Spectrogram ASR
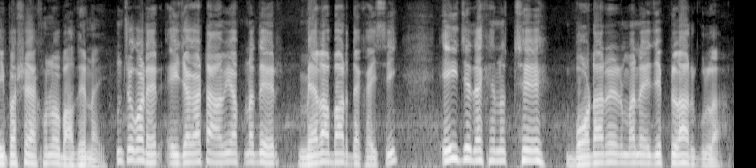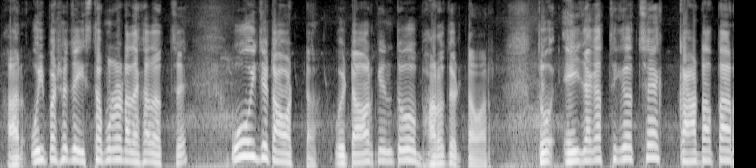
এই পাশে এখনও বাঁধে নাই। পঞ্চগড়ের এই জায়গাটা আমি আপনাদের মেলাবার দেখাইছি। এই যে দেখেন হচ্ছে বর্ডারের মানে এই যে প্লারগুলা আর ওই পাশে যে স্থাপনাটা দেখা যাচ্ছে, ওই যে টাওয়ারটা ওই টাওয়ার কিন্তু ভারতের টাওয়ার তো এই জায়গার থেকে হচ্ছে কাটাতার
